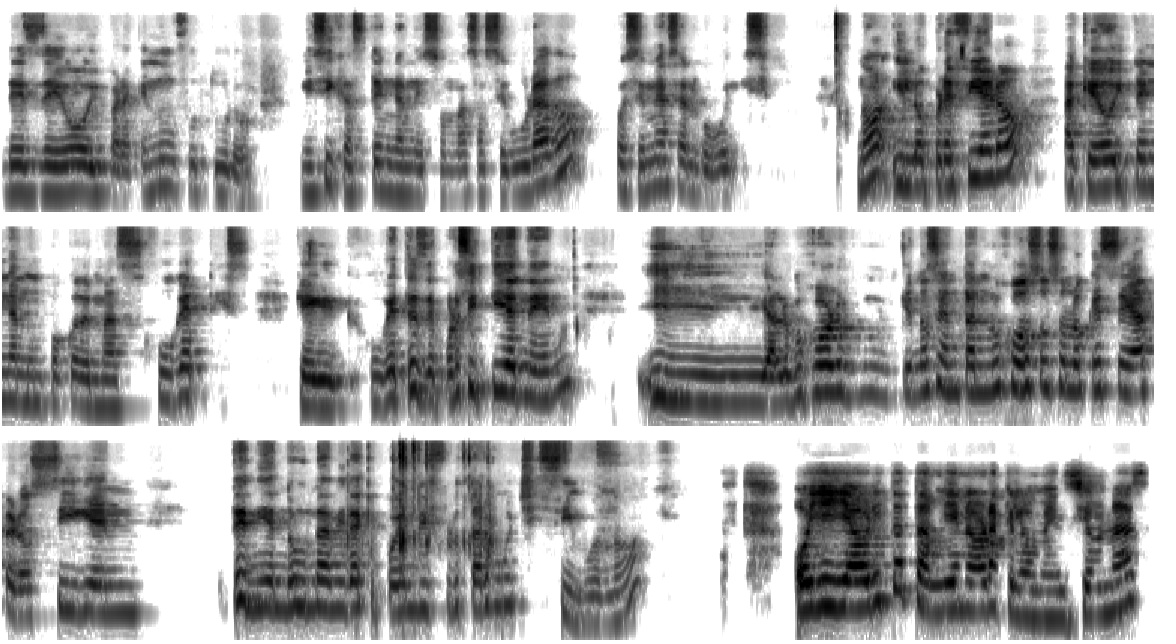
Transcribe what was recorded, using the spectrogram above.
desde hoy para que en un futuro mis hijas tengan eso más asegurado, pues se me hace algo buenísimo. ¿No? Y lo prefiero a que hoy tengan un poco de más juguetes, que juguetes de por sí tienen y a lo mejor que no sean tan lujosos o lo que sea, pero siguen teniendo una vida que pueden disfrutar muchísimo, ¿no? Oye, y ahorita también, ahora que lo mencionas,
